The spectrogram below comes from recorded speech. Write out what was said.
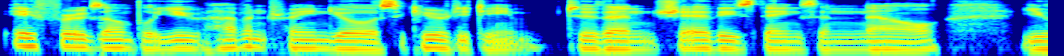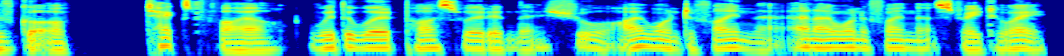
If, for example, you haven't trained your security team to then share these things and now you've got a text file with the word password in there, sure, I want to find that and I want to find that straight away.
